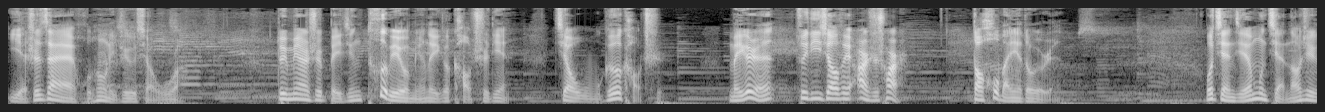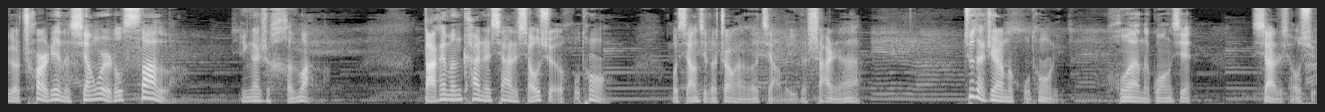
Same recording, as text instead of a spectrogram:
也是在胡同里这个小屋啊，对面是北京特别有名的一个烤翅店，叫五哥烤翅，每个人最低消费二十串，到后半夜都有人。我剪节目剪到这个串店的香味都散了，应该是很晚了。打开门看着下着小雪的胡同，我想起了赵敢娥讲的一个杀人案。就在这样的胡同里，昏暗的光线，下着小雪，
